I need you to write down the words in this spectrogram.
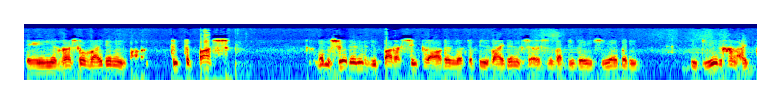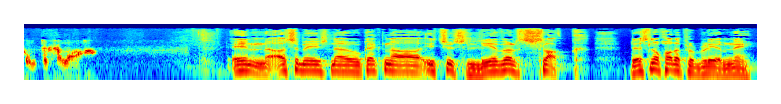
en 'n wisselweiding toe te pas om sodoende die parasietlading wat op die weidings is en wat die wensie by die die dier gaan uitkom te verlaag. En as jy mens nou kyk na iets soos lewerslak, dis nogal 'n probleem, nê? Nee?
